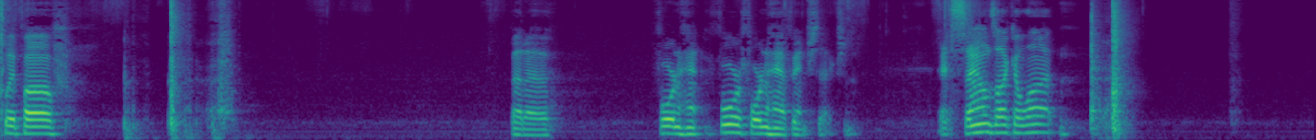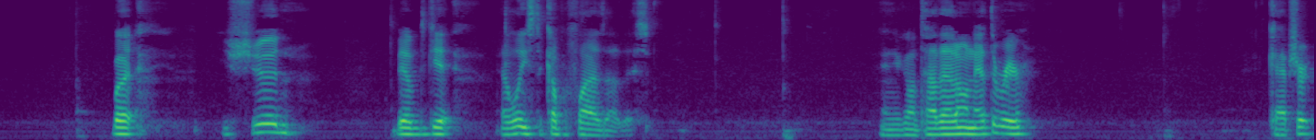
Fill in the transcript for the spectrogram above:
Clip off about a four and a half, four, four and a half inch section. It sounds like a lot, but you should be able to get at least a couple flies out of this. And you're going to tie that on at the rear, capture it,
